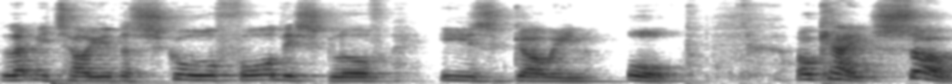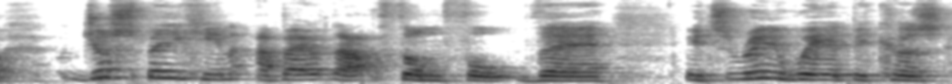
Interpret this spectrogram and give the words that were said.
Let me tell you, the score for this glove is going up. Okay, so just speaking about that thumb fault there, it's really weird because,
